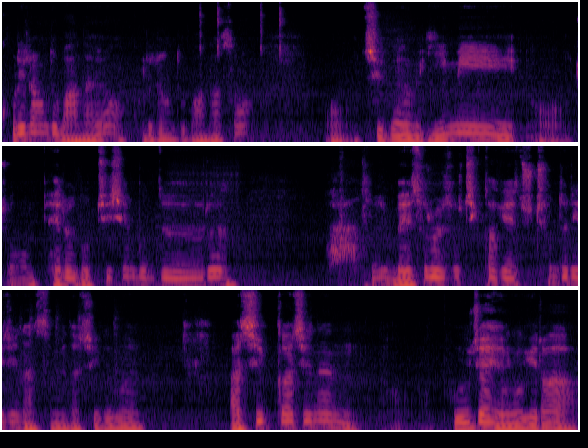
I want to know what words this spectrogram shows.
거래량도 많아요. 거래량도 많아서 어, 지금 이미 어, 조금 배를 놓치신 분들은 아, 솔직히 매수를 솔직하게 추천드리진 않습니다. 지금은 아직까지는 어, 보유자의 영역이라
